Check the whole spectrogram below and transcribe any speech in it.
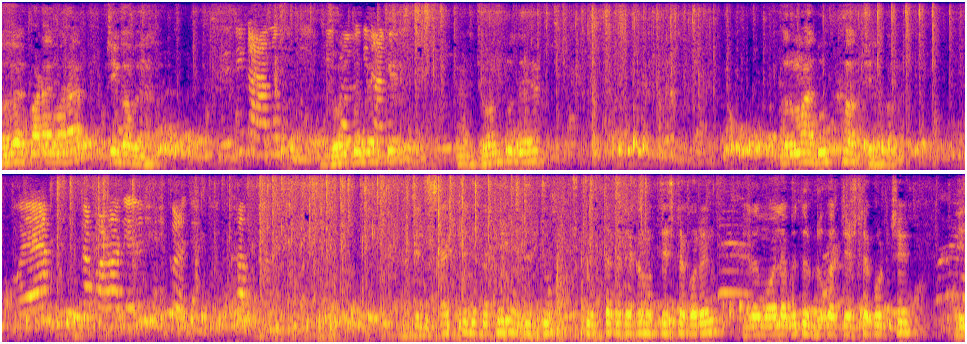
ওইভাবে পাড়ায় মারা ঠিক হবে না। জন্তুদেরকে জন্তুদের ওর মা দুধ খাওয়াচ্ছিল ওখানে আচ্ছা সাইড থেকে দেখেন এদের চোখ চোখটাকে দেখানোর চেষ্টা করেন। এরা ময়লা ভিতরে ঢোকার চেষ্টা করছে। এই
